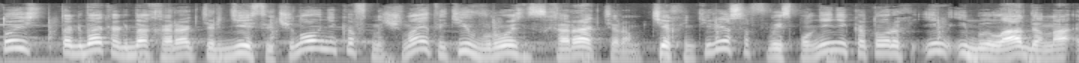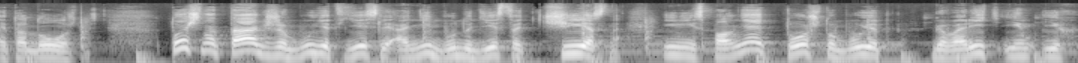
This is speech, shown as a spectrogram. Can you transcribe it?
То есть тогда, когда характер действий чиновников начинает идти врознь с характером тех интересов, в исполнении которых им и была дана эта должность. Точно так же будет, если они будут действовать честно и не исполнять то, что будет говорить им их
